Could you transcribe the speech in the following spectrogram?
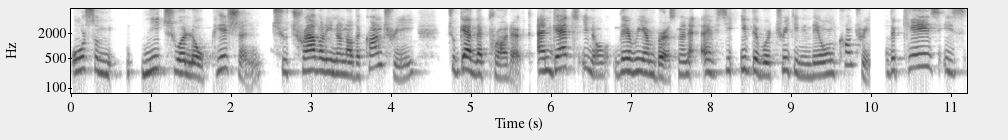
also need to allow patients to travel in another country to get that product and get you know their reimbursement if they were treated in their own country. The case is,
